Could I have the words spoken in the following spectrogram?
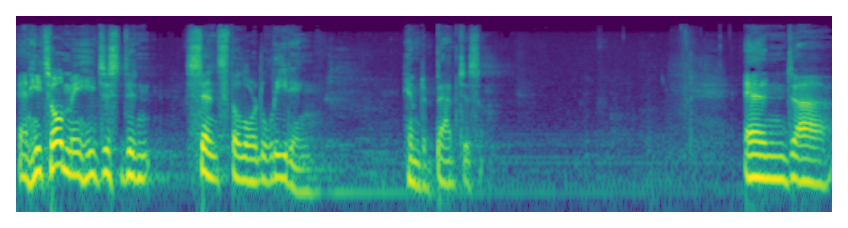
And he told me he just didn't sense the Lord leading him to baptism. And uh,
